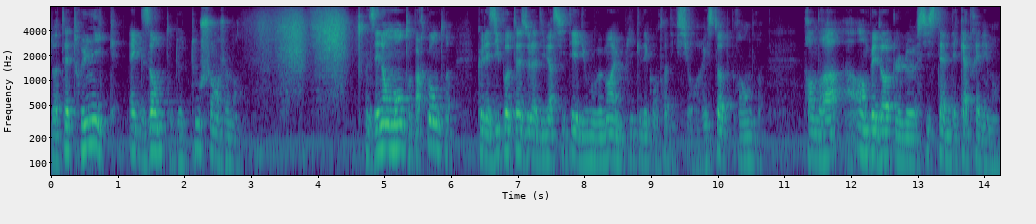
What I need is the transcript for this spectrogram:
doit être unique, exempte de tout changement. Zénon montre par contre que les hypothèses de la diversité et du mouvement impliquent des contradictions. Aristote prendra à Empédocle le système des quatre éléments.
